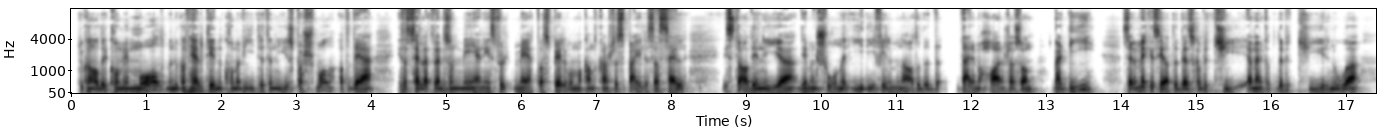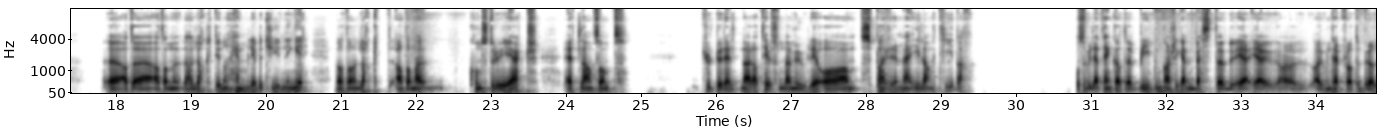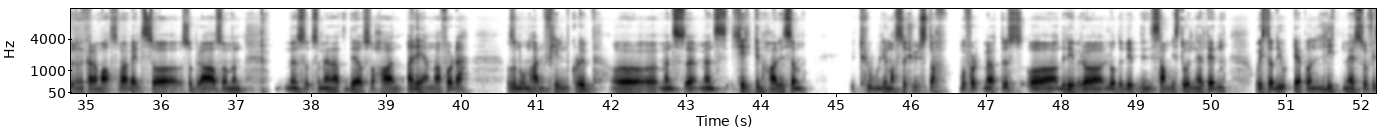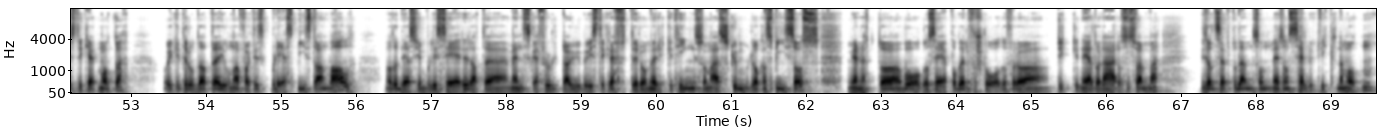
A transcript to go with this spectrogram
du kan aldri komme i mål, men du kan hele tiden komme videre til nye spørsmål. At det i seg selv er et veldig sånn meningsfullt metaspill, hvor man kan kanskje speile seg selv i stadig nye dimensjoner i de filmene. At det dermed har en slags sånn verdi. Selv om jeg ikke sier at det skal bety Jeg mener ikke at det betyr noe eh, at, at han har lagt inn noen hemmelige betydninger, men at han har, lagt, at han har konstruert et eller annet sånt kulturelt narrativ som det er mulig å spare med i lang tid. da. Og så vil jeg tenke at Bibelen kanskje ikke er den beste. Jeg, jeg har argumentert for at Brødrene Karamazov er vel så, så bra, altså, men, men så, så, mener jeg at det også ha en arena for det altså Noen har en filmklubb, og, mens, mens, Kirken har liksom utrolig masse hus da, hvor folk møtes og driver og lodder dybden i de samme historiene hele tiden. Og Hvis de hadde gjort det på en litt mer sofistikert måte, og ikke trodd at Jonah faktisk ble spist av en hval, at det symboliserer at eh, mennesket er fullt av ubevisste krefter og mørke ting som er skumle og kan spise oss. Men vi er nødt til å våge å se på det eller forstå det for å dykke ned og lære oss å svømme. Hvis vi hadde sett på den sånn, mer sånn selvutviklende måten,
